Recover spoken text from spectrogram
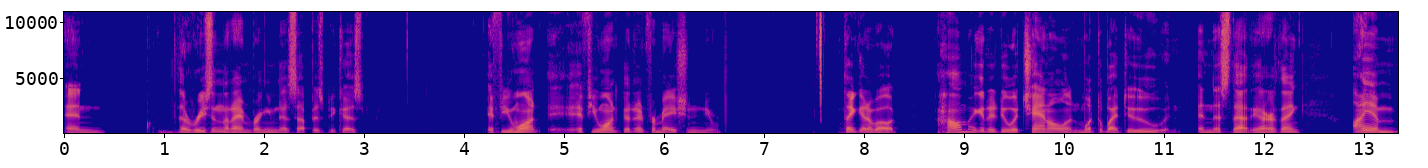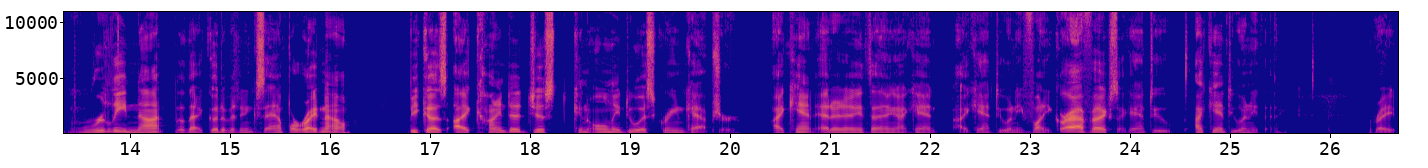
And the reason that I'm bringing this up is because if you want if you want good information, you're thinking about how am I going to do a channel and what do I do and and this that and the other thing. I am really not that good of an example right now because I kind of just can only do a screen capture. I can't edit anything. I can't I can't do any funny graphics. I can't do I can't do anything. Right?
